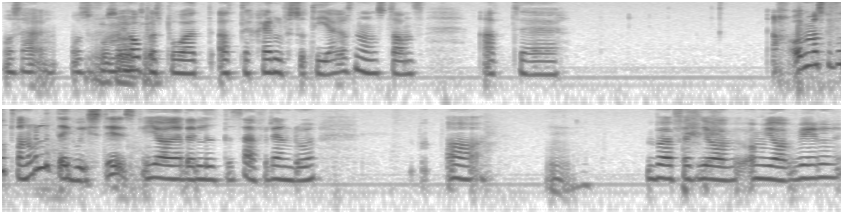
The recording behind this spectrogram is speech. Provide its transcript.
Och så här. Och så Det får man ju hoppas ja. på att, att det självsorteras någonstans. Att... Eh, ja, och man ska fortfarande vara lite egoistisk. Göra det lite så här för det är ändå... Ja. Mm. Bara för att jag, om jag vill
